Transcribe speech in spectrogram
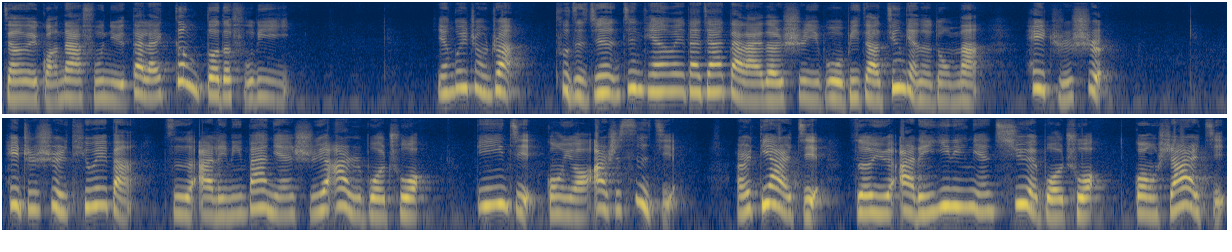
将为广大腐女带来更多的福利。言归正传，兔子君今天为大家带来的是一部比较经典的动漫《黑执事》。《黑执事》TV 版自2008年10月2日播出，第一季共有24集，而第二季则于2010年7月播出，共12集。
